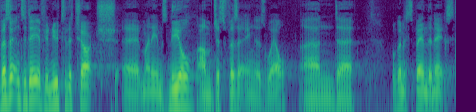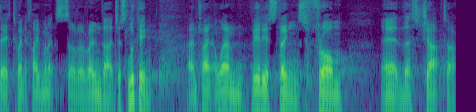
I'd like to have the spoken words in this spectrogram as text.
visiting today, if you're new to the church, uh, my name's Neil. I'm just visiting as well. And uh, we're going to spend the next uh, 25 minutes or around that just looking and trying to learn various things from uh, this chapter.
